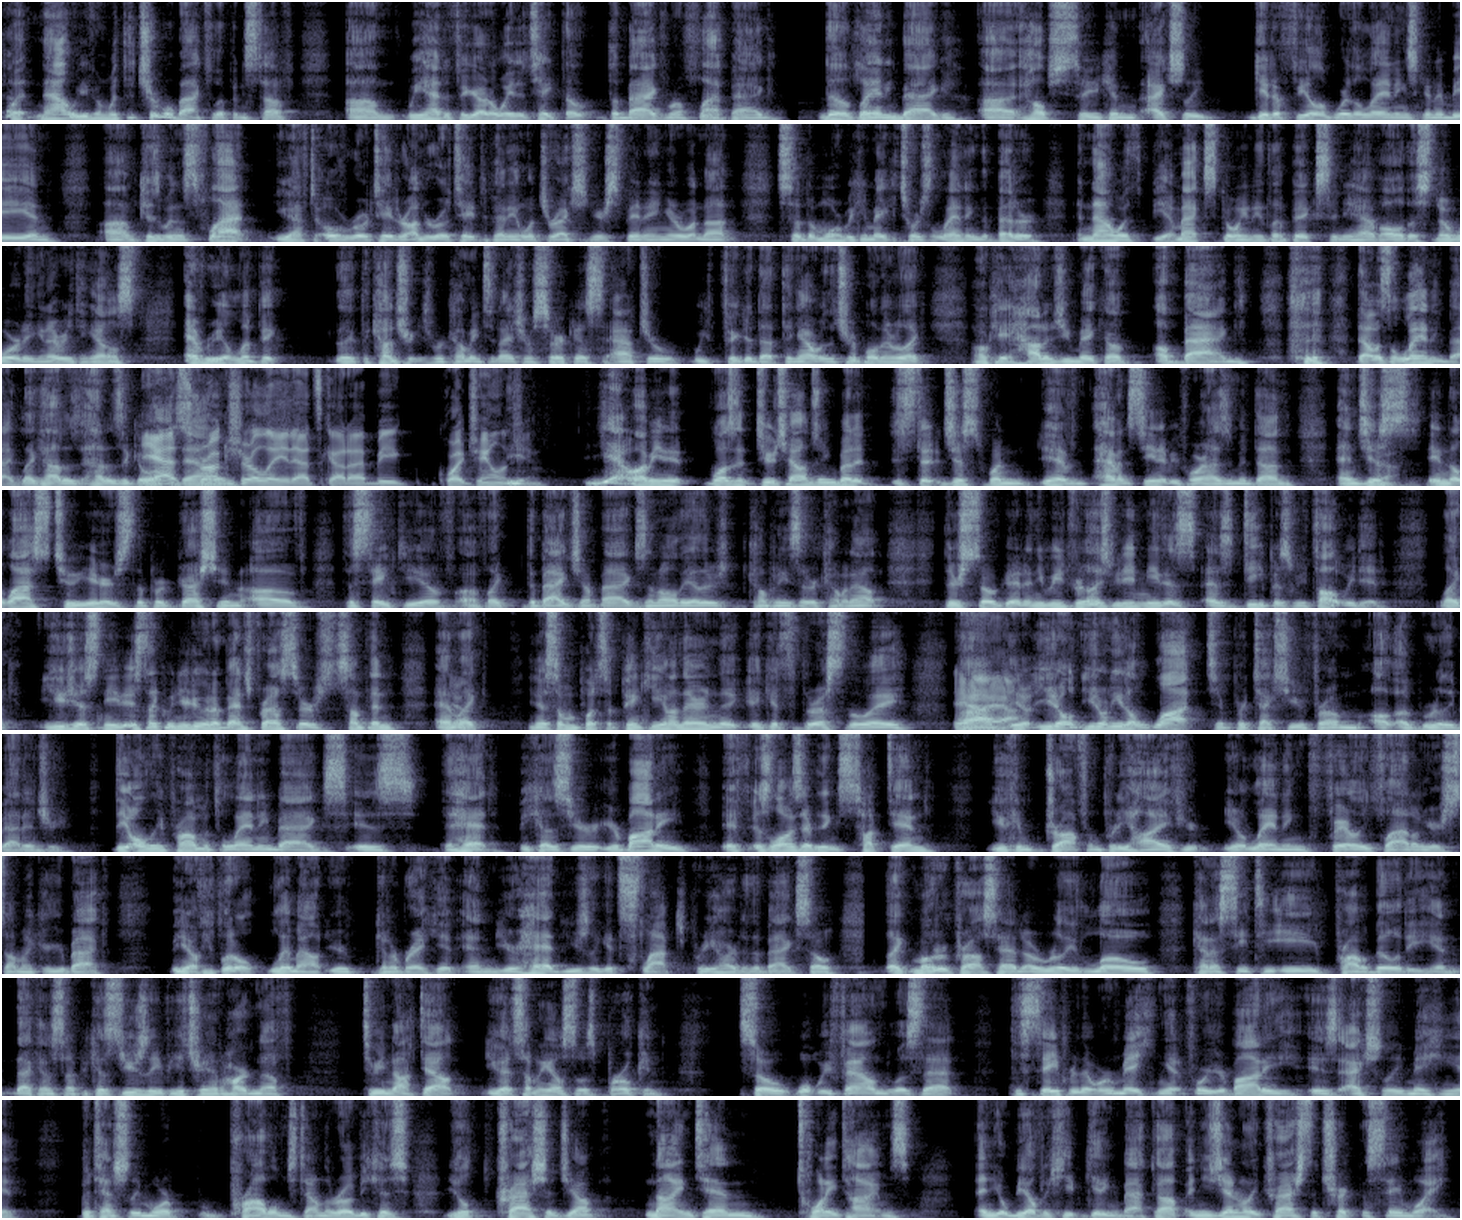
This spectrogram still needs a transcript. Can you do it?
but now, even with the triple backflip and stuff, um, we had to figure out a way to take the the bag from a flat bag. The landing bag uh, helps so you can actually get a feel of where the landing's going to be, and um, because when it's flat, you have to over rotate or under rotate depending on what direction you're spinning or whatnot. So the more we can make it towards the landing, the better. And now with BMX going to the Olympics, and you have all the snowboarding and everything else, every Olympic like the countries were coming to Nitro Circus after we figured that thing out with the triple, and they were like, "Okay, how did you make a, a bag that was a landing bag? Like, how does how does it go yeah, up and down?" Structurally, that's got to be quite challenging. Yeah, well, I mean, it wasn't too challenging, but it, it's just when you haven't haven't seen it before, it hasn't been done. And just in the last two years, the progression of the safety of of like the bag jump bags and all the other companies that are coming out, they're so good. And we realized we didn't need as as deep as we thought we did. Like you just need. It's like when you're doing a bench press or something, and Yeah. like you know, someone puts a pinky on there and the, it gets the rest of the way. Yeah, Um, yeah. You know, you don't you don't need a lot to protect you from a, a really bad injury. The only problem with the landing bags is the head because your your body, if as long as everything's tucked in, you can drop from pretty high if you're you know landing fairly flat on your stomach or your back. You know, if you put a limb out, you're gonna break it, and your head usually gets slapped pretty hard to the bag. So, like motocross had a really low kind of CTE probability and that kind of stuff because usually if you hit your head hard enough to be knocked out, you had something else that was broken. So what we found was that the safer that we're making it for your body is actually making it potentially more problems down the road because you'll crash a jump 9, 10, 20 times and you'll be able to keep getting back up. And you generally crash the trick the same way.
